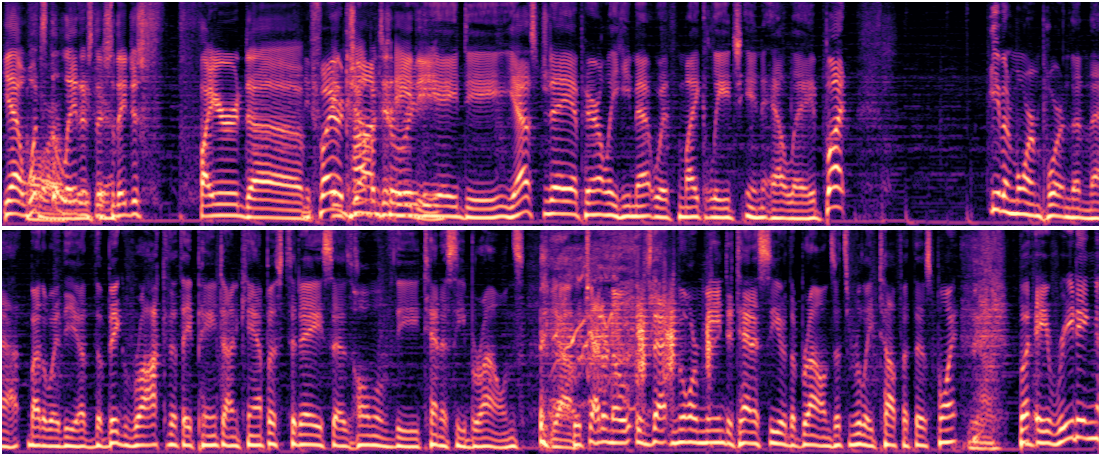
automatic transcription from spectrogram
Yeah, what's Oh, the latest there? So they just fired. Uh, He fired John incompetent Currie, AD. the AD. Yesterday, apparently, he met with Mike Leach in LA. But even more important than that, by the way, the uh, the big rock that they paint on campus today says "Home of the Tennessee Browns." Yeah. Which I don't know is that more mean to Tennessee or the Browns? That's really tough at this point. Yeah. But a reading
